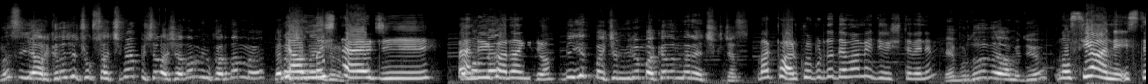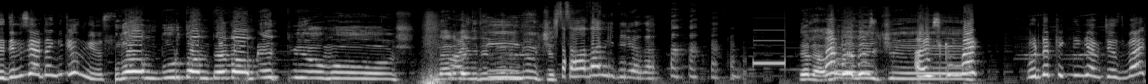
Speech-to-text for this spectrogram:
Nasıl ya arkadaşlar çok saçma yapmışlar aşağıdan mı yukarıdan mı? Ben aşağıdan Yanlış tercih. Ben Tamam, de ben- yukarıdan gidiyorum. Bir git bakayım gülüm bakalım nereye çıkacağız. Bak parkur burada devam ediyor işte benim. E burada da devam ediyor. Nasıl yani? İstediğimiz yerden gidiyor muyuz? Ulan buradan devam etmiyormuş. Nereden Hadi. gidildiğini bilmiyorum ki. Sağdan gidiliyorlar. Selamun aleyküm. Aşkım bak. burada piknik yapacağız bak.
